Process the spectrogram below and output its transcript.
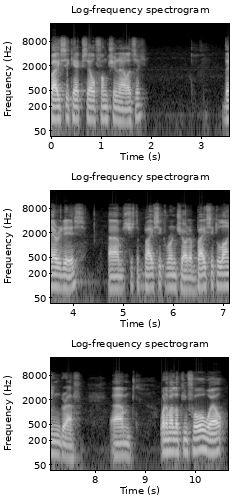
basic Excel functionality. There it is. Um, it's just a basic run chart, a basic line graph. Um, what am I looking for? Well,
